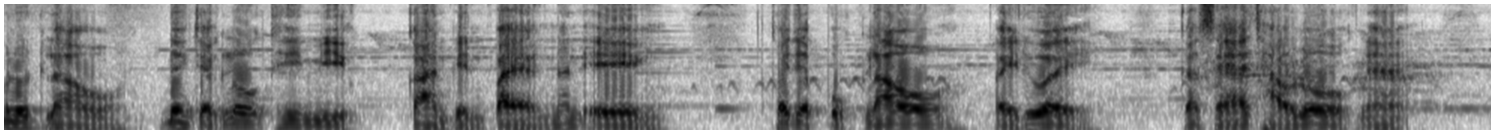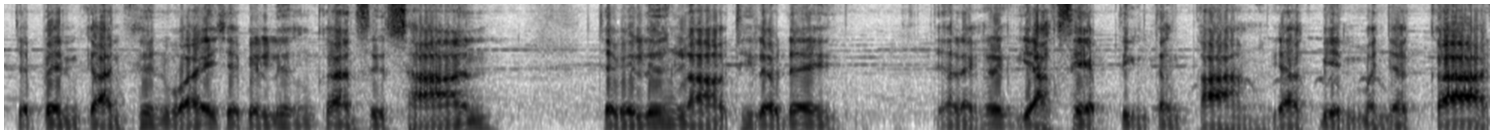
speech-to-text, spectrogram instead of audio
มนุษย์เราเนื่องจากโลกที่มีการเปลี่ยนแปลงนั่นเอง ก็จะปลุกเร้าไปด้วยกระแสชาวโลกนะฮะจะเป็นการเคลื่อนไหวจะเป็นเรื่องของการสื่อสาร จะเป็นเรื่องราวที่เราได้อะไรเขาเรียกอยากเสพสิ่งต่างๆ อยากเปลี่ยนบรรยากาศ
